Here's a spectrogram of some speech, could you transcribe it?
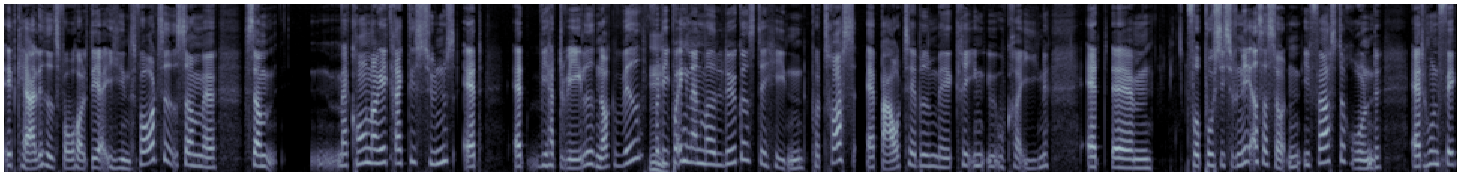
et kærlighedsforhold der i hendes fortid, som, øh, som Macron nok ikke rigtig synes, at at vi har dvælet nok ved, mm. fordi på en eller anden måde lykkedes det hende, på trods af bagtæppet med krigen i Ukraine, at øh, få positioneret sig sådan i første runde, at hun fik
